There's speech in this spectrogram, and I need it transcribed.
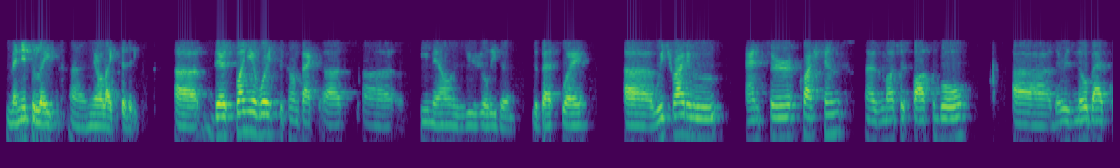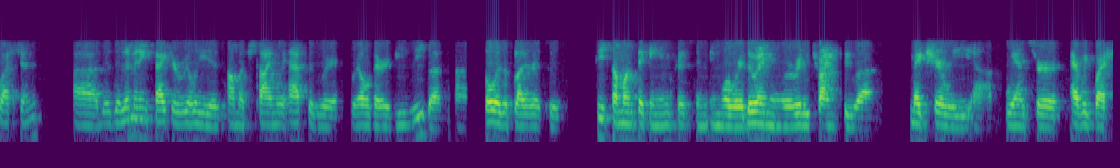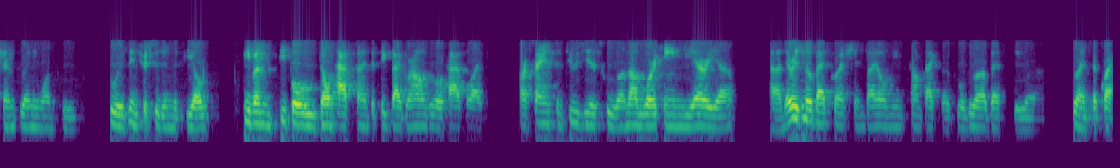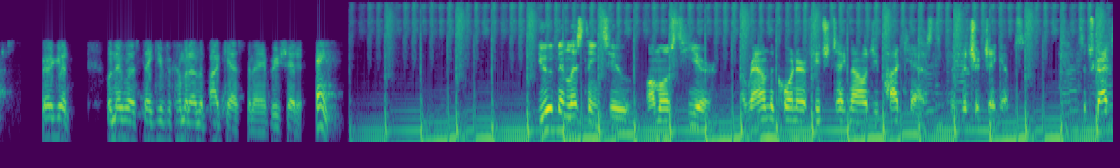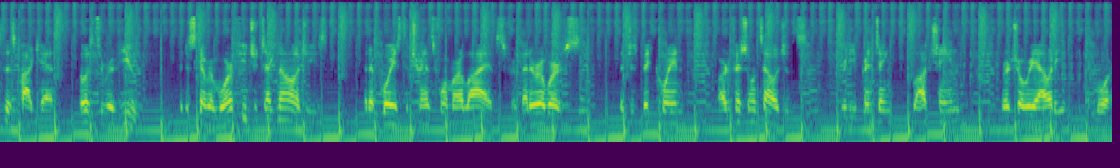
manipulate uh, neural activity. Uh, there's plenty of ways to contact us. Uh, email is usually the, the best way. we try to answer questions as much as possible. there is no bad question. Uh, the, the, limiting factor really is how much time we have because we're, we're all very busy, but uh, it's always a pleasure to see someone taking interest in, in what we're doing, and we're really trying to uh, make sure we, uh, we answer every question to anyone who, who is interested in the field, even people who don't have scientific backgrounds or have like our science enthusiasts who are not working in the area. Uh, there is no bad question. By all means, contact us. We'll do our best to uh, to answer questions. Very good. Well, Nicholas, thank you for coming on the podcast tonight. I appreciate it. Thanks. You have been listening to Almost Here, Around the Corner Future Technology podcast with Richard Jacobs. Subscribe to this podcast, post a review, to discover more future technologies that are poised to transform our lives for better or worse, such as Bitcoin, artificial intelligence, 3D printing, blockchain, virtual reality, and more.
